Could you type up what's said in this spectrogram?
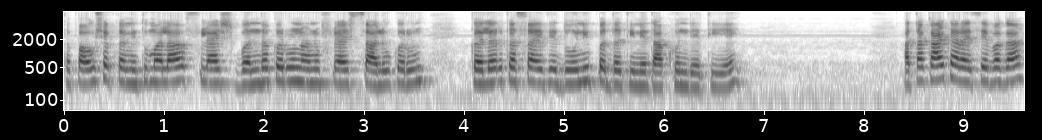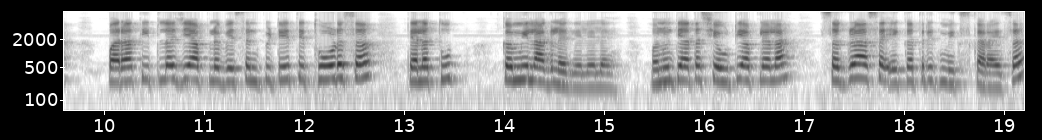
तर पाहू शकता मी तुम्हाला फ्लॅश बंद करून आणि फ्लॅश चालू करून कलर कसा आहे ते दोन्ही पद्धतीने दाखवून देते आहे आता काय करायचं आहे बघा परातीतलं जे आपलं बेसनपीठ आहे ते थोडंसं त्याला तूप कमी लागलं गेलेलं आहे. म्हणून ते आता शेवटी आपल्याला सगळं असं एकत्रित मिक्स करायचं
